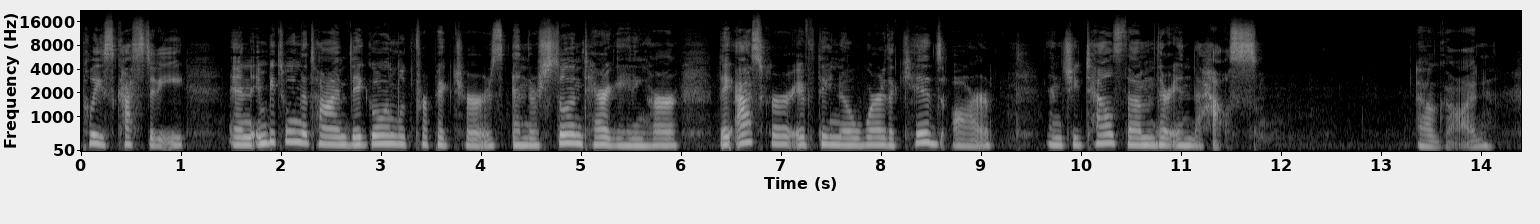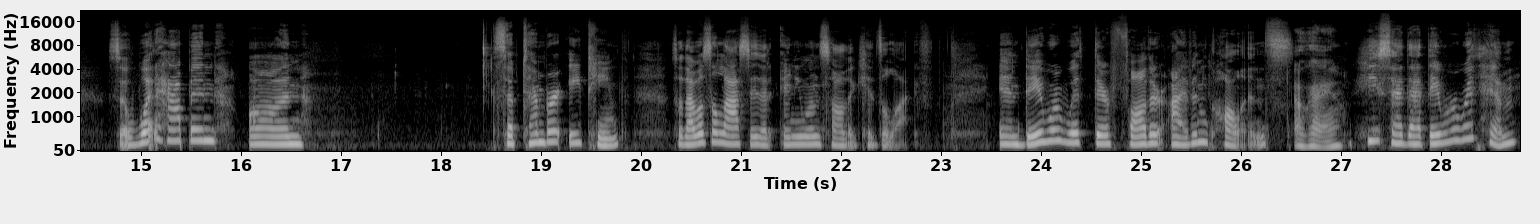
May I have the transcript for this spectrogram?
police custody, and in between the time they go and look for pictures and they're still interrogating her, they ask her if they know where the kids are, and she tells them they're in the house. Oh god. So, what happened on September 18th? So, that was the last day that anyone saw the kids alive. And they were with their father, Ivan Collins. Okay. He said that they were with him,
